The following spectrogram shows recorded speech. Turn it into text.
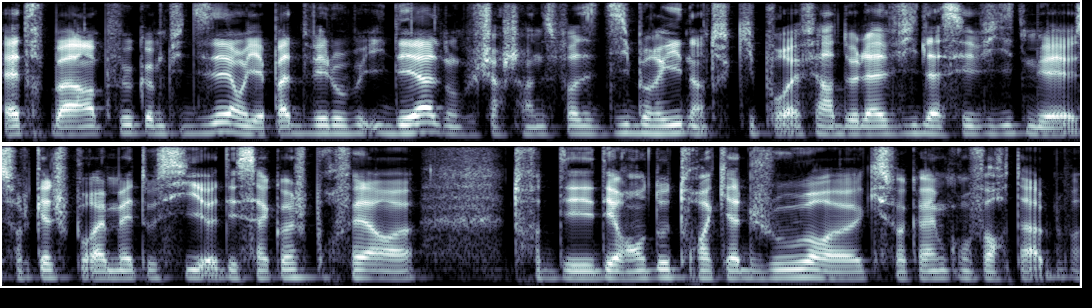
être bah, un peu comme tu disais. Il n'y a pas de vélo idéal, donc je cherche un espèce d'hybride, un truc qui pourrait faire de la ville assez vite, mais sur lequel je pourrais mettre aussi euh, des sacoches pour faire euh, des, des randos de 3-4 jours qui soient quand même confortables. Enfin,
